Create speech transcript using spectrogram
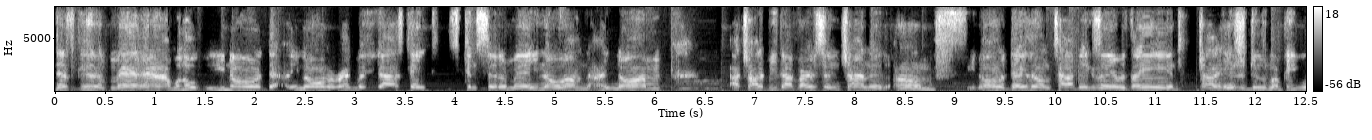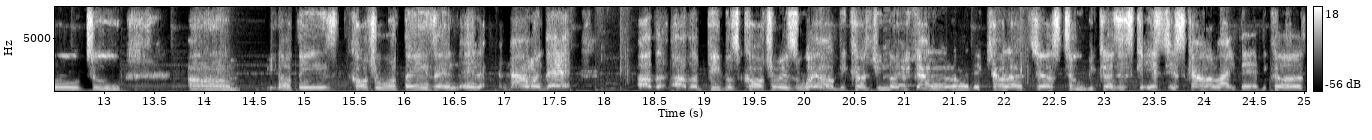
That's good, man. And I would hope you know, that, you know, on a regular, you guys can consider, man. You know, I'm, you know, I'm, I try to be diverse and trying to, um, you know, on a daily on topics and everything, and try to introduce my people to, um, you know, things, cultural things, and and not only that, other other people's culture as well, because you know you got to learn to kind of adjust too, because it's it's just kind of like that, because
